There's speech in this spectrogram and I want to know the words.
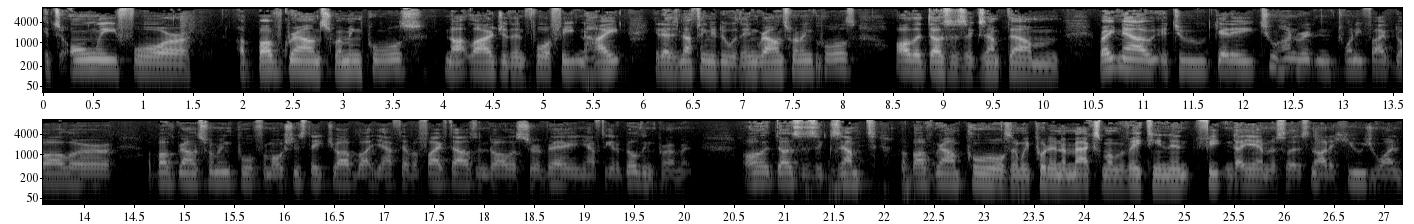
it's only for above-ground swimming pools, not larger than four feet in height. It has nothing to do with in-ground swimming pools. All it does is exempt them, right now, to get a two hundred and twenty-five dollar above-ground swimming pool from Ocean State Job Lot, you have to have a five thousand dollar survey, and you have to get a building permit. All it does is exempt above-ground pools, and we put in a maximum of eighteen in- feet in diameter, so that it's not a huge one,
